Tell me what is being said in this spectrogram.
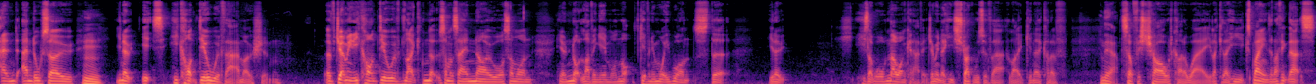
and and also hmm. You know it's he can't deal with that emotion of do you know what I mean he can't deal with like no, someone saying no or someone you know not loving him or not giving him what he wants that you know he's like well no one can have it do you know what I mean like he struggles with that like you know kind of yeah. selfish child kind of way, like like he explains, and I think that's.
